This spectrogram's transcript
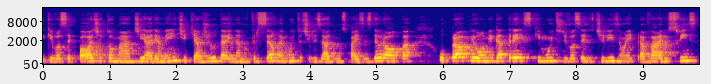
e que você pode tomar diariamente, que ajuda aí na nutrição, é muito utilizado nos países da Europa. O próprio ômega 3, que muitos de vocês utilizam aí para vários fins,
